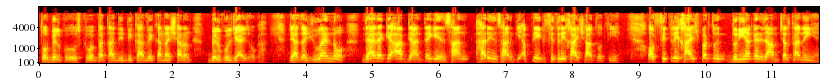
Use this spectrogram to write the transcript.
تو بالکل اس کے اوپر تعدیبی کارروائی کرنا شرن بالکل جائز ہوگا۔ لہذا یو این او ظاہر ہے کہ آپ جانتے ہیں کہ انسان ہر انسان کی اپنی ایک فطری خواہشات ہوتی ہیں۔ اور فطری خواہش پر تو دنیا کا نظام چلتا نہیں ہے۔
